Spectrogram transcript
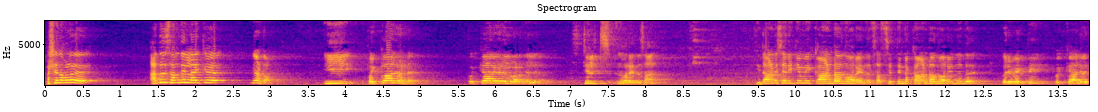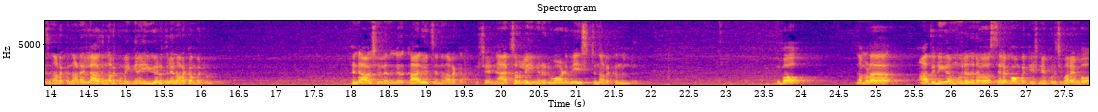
പക്ഷെ നമ്മൾ അത് സംതിങ് ലൈക്ക് കേട്ടോ ഈ പൊയ്ക്കാലുണ്ട്. പൊയ്ക്കാലുകളിൽ പറഞ്ഞല്ലേ? സ്റ്റിൽസ് എന്ന് പറയുന്ന സാധനം. ഇതാണ് ശരിക്കും ഈ കാണ്ടം എന്ന് പറയുന്നത്. സസ്യത്തിന്റെ കാണ്ടം എന്ന് പറയുന്നത് ഒരു വ്യക്തി പൊയ്ക്കാൽ വെച്ച് നടക്കുന്നതാണ്. എല്ലാവരും നടക്കുമ്പോൾ ഇങ്ങനെ ഈ ഉയരത്തിലേ നടക്കാൻ പറ്റുള്ളൂ. എന്റെ ആവശ്യമില്ല. നിങ്ങൾക്ക് കാൽ വെച്ച് തന്നെ നടക്കാം. പക്ഷെ നാച്ചുറലി ഇങ്ങനെ ഒരുപാട് വേസ്റ്റ് നടക്കുന്നുണ്ട്. ഇപ്പോ നമ്മൾ ആധുനിക മൂലധന വ്യവസ്ഥയിലെ കോമ്പറ്റീഷനെ കുറിച്ച് പറയുമ്പോൾ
